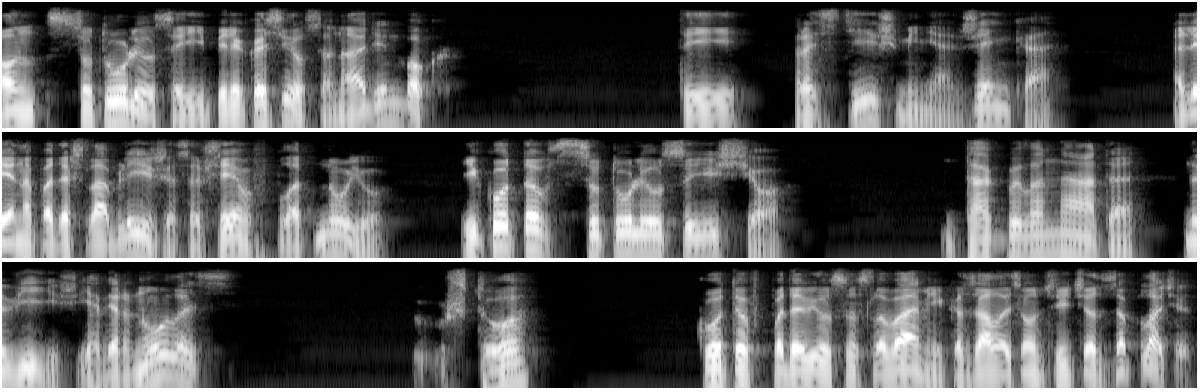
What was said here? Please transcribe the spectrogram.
он сутулился и перекосился на один бок. — Ты простишь меня, Женька? Лена подошла ближе, совсем вплотную, и Котов сутулился еще. — Так было надо, но видишь, я вернулась. — Что? Котов подавился словами, и, казалось, он сейчас заплачет.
